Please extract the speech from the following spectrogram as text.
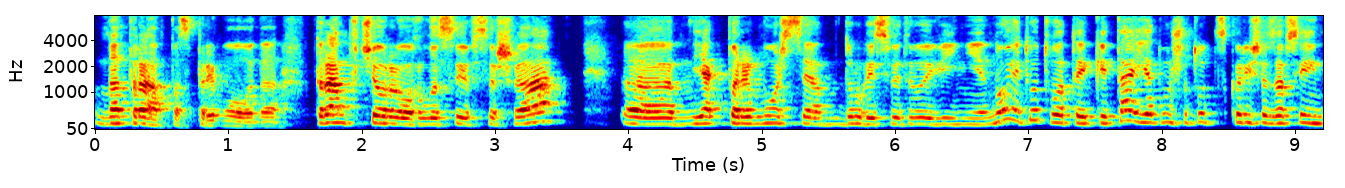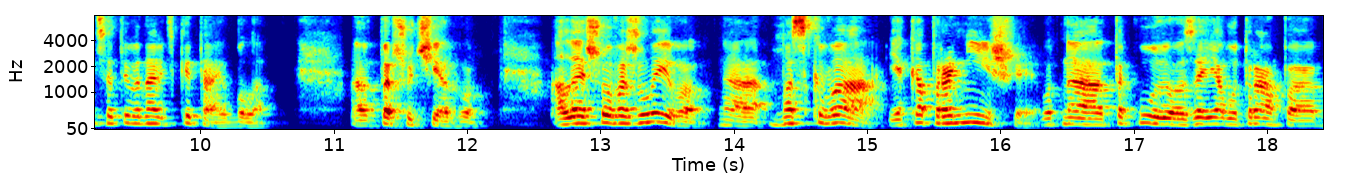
на Трампа спрямовано. Трамп вчора оголосив США е, як переможця Другої світової війни. Ну і тут от і Китай. Я думаю, що тут, скоріше за все, ініціатива навіть Китаю була е, в першу чергу. Але що важливо, Москва, яка б раніше, от на таку заяву Трампа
